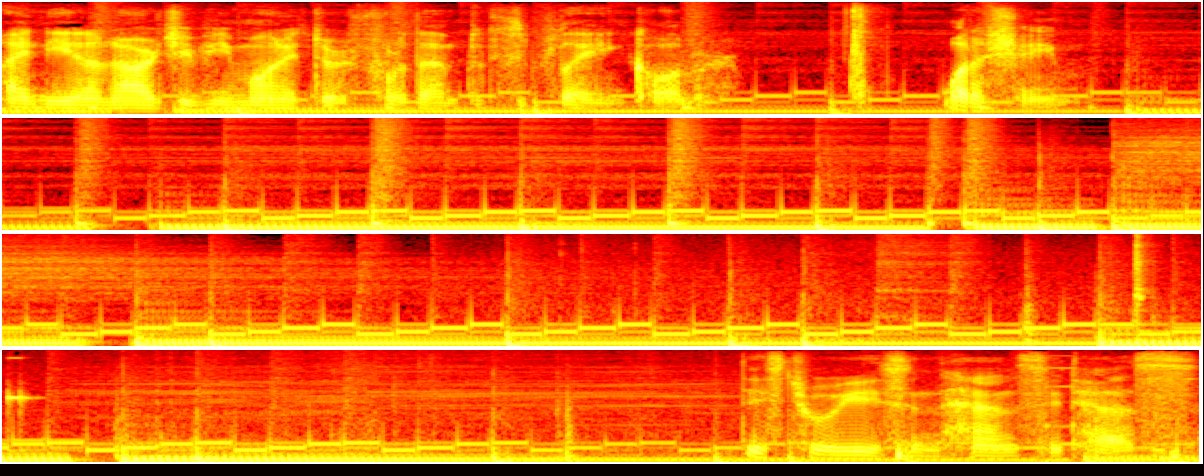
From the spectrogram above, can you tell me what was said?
I need an RGB monitor for them to display in color. What a shame. This tool is enhanced, it has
